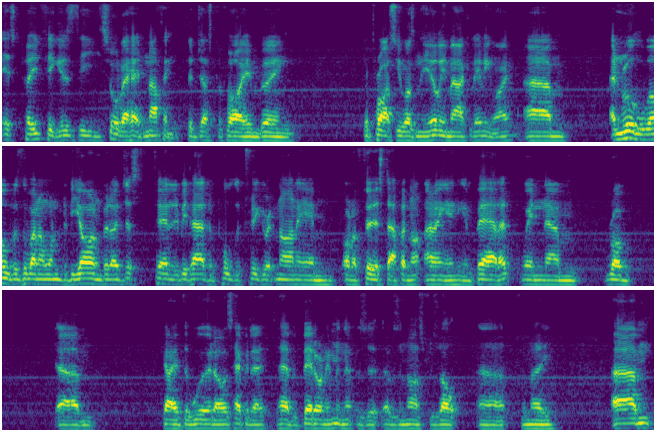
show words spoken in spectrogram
SP figures, he sort of had nothing to justify him being the price he was in the early market anyway. Um, and Rule the World was the one I wanted to be on, but I just found it a bit hard to pull the trigger at 9 a.m. on a first up and not knowing anything about it. When um, Rob um, gave the word, I was happy to, have a bet on him, and that was a, that was a nice result uh, for me. Um,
